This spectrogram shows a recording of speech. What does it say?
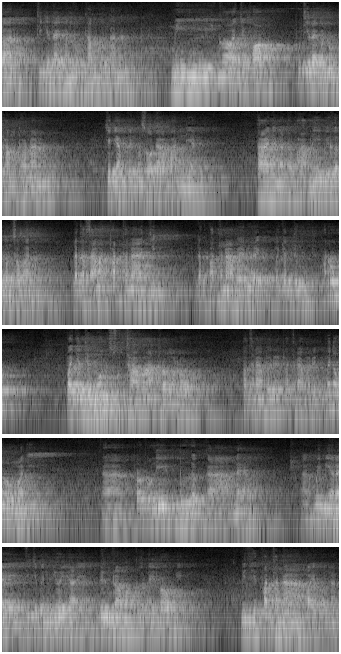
กาสที่จะได้บรรลุธรรมตรงนั้น มีก็เฉพาะผู้ที่ได้บรรลุธรรมเท่านั้นจะอย่างเป็นพระโสดาบันเนี่ยตายในอัตภาพนี้ไปเกิดบนสวรรค์แล้วก็สามารถพัฒนาจิตแล้วพัฒนาไปเรื่อยไปจนถึงอรูปไปจนถึงนู่นสุทธาวาสพรหมโลก พัฒนาไปเรื่อยพัฒนาไปเรื่อยไม่ต้องลงมาอีกเพราะพวกนี้เบื่อกามแล้ว ไม่มีอะไรที่จะเป็นเยื่อใหญ่ ดึงเรามาเกิดในโลกอีกมีแต่พัฒนาไปบนนั้น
